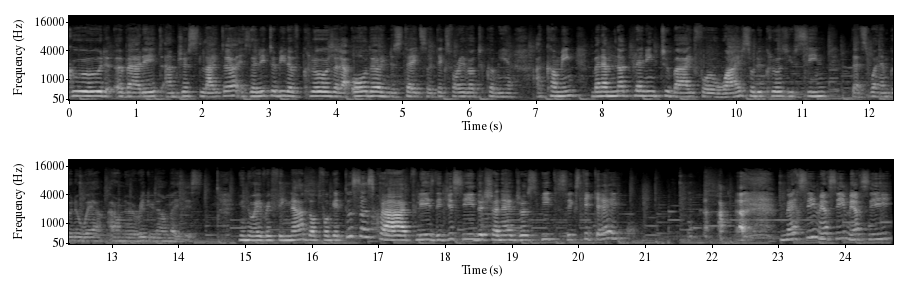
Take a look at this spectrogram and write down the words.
good about it. I'm just lighter. It's a little bit of clothes that I order in the States so it takes forever to come here are coming. But I'm not planning to buy for a while. So the clothes you've seen that's what I'm gonna wear on a regular basis. You know everything now don't forget to subscribe. Please did you see the channel just hit 60k merci merci merci.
